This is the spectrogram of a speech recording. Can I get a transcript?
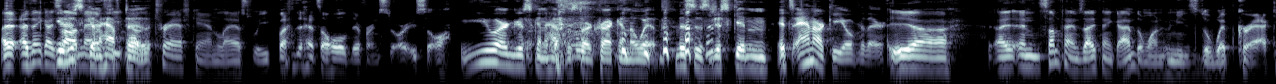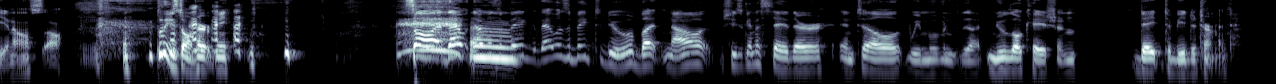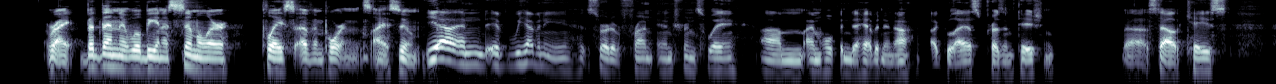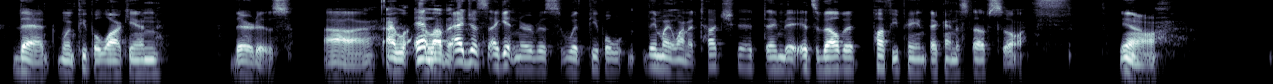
I think I You're saw gonna have eating out of to- a trash can last week, but that's a whole different story. So you are just gonna have to start cracking the whip. This is just getting it's anarchy over there. Yeah, I, and sometimes I think I'm the one who needs the whip crack, you know. So please don't hurt me. So that that was a big that was a big to do, but now she's going to stay there until we move into the new location. Date to be determined. Right, but then it will be in a similar place of importance, I assume. Yeah, and if we have any sort of front entrance way, um, I'm hoping to have it in a, a glass presentation uh, style case that when people walk in, there it is. Uh, I, lo- I love it. I just I get nervous with people. They might want to touch it. It's velvet, puffy paint, that kind of stuff. So, you know,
